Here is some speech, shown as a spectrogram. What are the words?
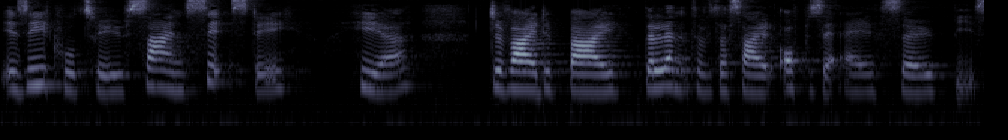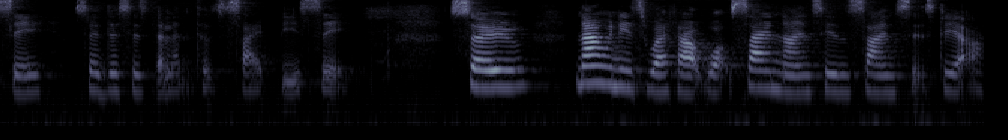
is equal to sine 60 here divided by the length of the side opposite A, so BC. So this is the length of the side BC. So now we need to work out what sine 90 and sine 60 are.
